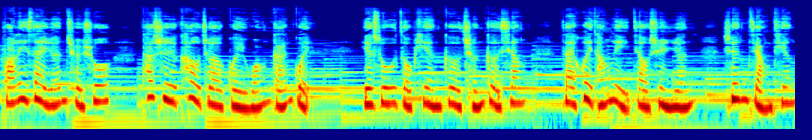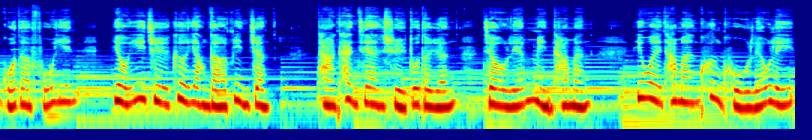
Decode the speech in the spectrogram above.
法利赛人却说他是靠着鬼王赶鬼。耶稣走遍各城各乡，在会堂里教训人，宣讲天国的福音，又医治各样的病症。他看见许多的人，就怜悯他们。因为他们困苦流离，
